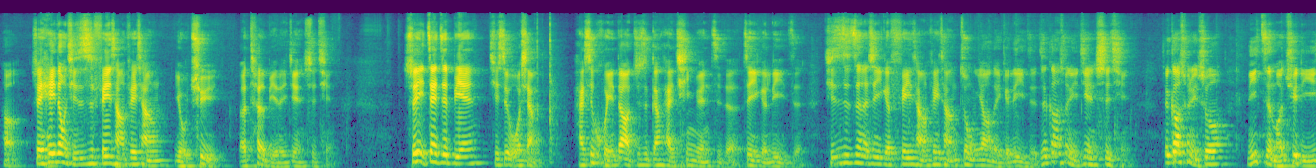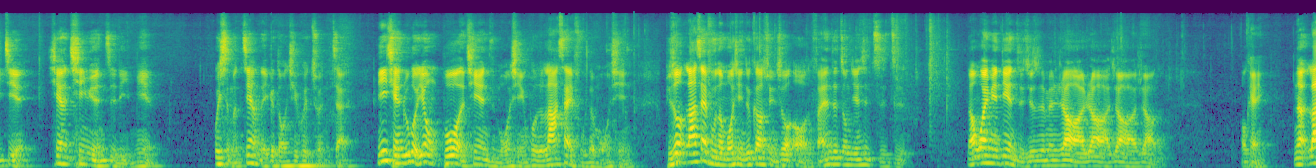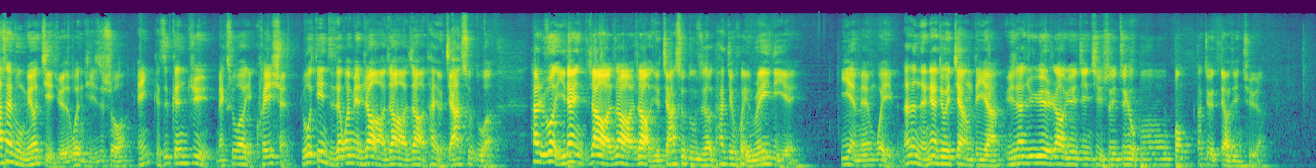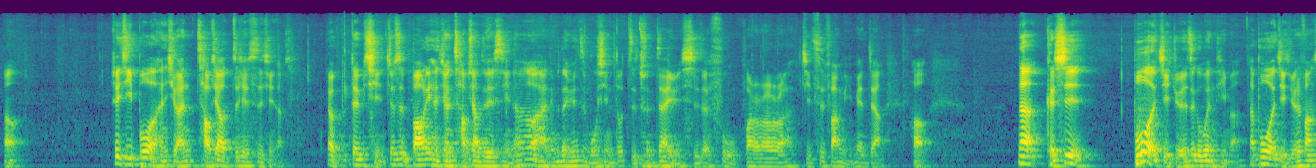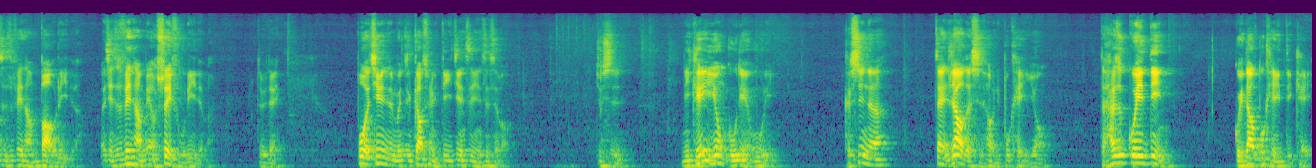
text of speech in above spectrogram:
好，所以黑洞其实是非常非常有趣而特别的一件事情。所以在这边，其实我想还是回到就是刚才氢原子的这一个例子，其实这真的是一个非常非常重要的一个例子。这告诉你一件事情，就告诉你说你怎么去理解现在氢原子里面为什么这样的一个东西会存在。你以前如果用波尔氢原子模型或者拉塞福的模型，比如说拉塞福的模型就告诉你说，哦，反正这中间是质子，然后外面电子就是这边绕啊绕啊绕啊绕的，OK。那拉塞福没有解决的问题是说，哎，可是根据 Maxwell equation，如果电子在外面绕啊绕啊绕，它有加速度啊，它如果一旦绕啊绕啊绕有加速度之后，它就会 radiate EMM wave，那它能量就会降低啊，于是它就越绕越进去，所以最后嘣嘣嘣嘣，它就会掉进去了，啊，所以其实波尔很喜欢嘲笑这些事情啊，呃，对不起，就是包利很喜欢嘲笑这些事情。他说啊，你们的原子模型都只存在于十的负哇啦啦啦几次方里面这样。好，那可是波尔解决了这个问题嘛？那波尔解决的方式是非常暴力的，而且是非常没有说服力的嘛，对不对？波尔氢原子模型告诉你第一件事情是什么？就是你可以用古典物理，可是呢，在绕的时候你不可以用，它是规定轨道不可以 decay。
